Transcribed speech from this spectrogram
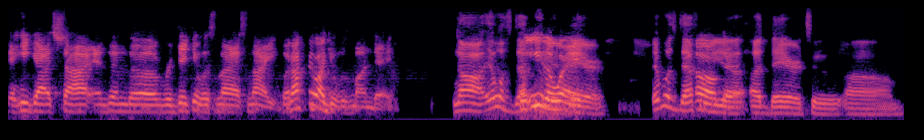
that he got shot, and then the ridiculous last night. But I feel like it was Monday. no, it was definitely either a way- day or- it was definitely Oh, okay. a, a day or two. Um,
